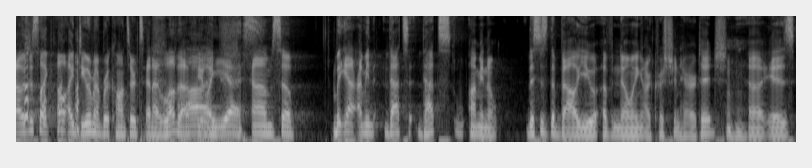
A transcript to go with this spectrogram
I was just like, oh, I do remember concerts, and I love that Ah, feeling. yes. Um. So, but yeah, I mean, that's that's. I mean, uh, this is the value of knowing our Christian heritage. Mm-hmm. Uh, is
